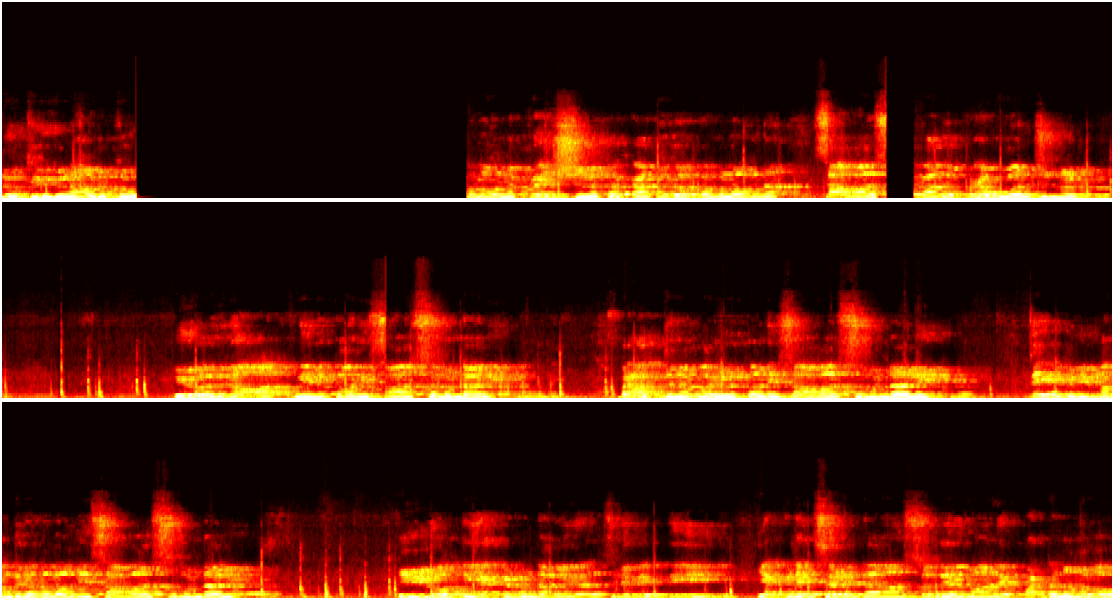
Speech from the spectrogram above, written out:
నువ్వు తిరుగులాడుతూ ఉన్న ప్రశ్నలతో కాదు లోకంలో ఉన్న సావాసంతో కాదు ప్రభు అంటున్నాడు. ఈ రోజున ఆత్మీయులతోని సావాసం ఉండాలి ప్రార్థన పరులతోని సావాసం ఉండాలి దేవుని మందిరంలోని సావాసం ఉండాలి. ఈ లోతు ఎక్కడ ఉండాలి వ్యక్తి ఎక్కడేసాడంట సుదేమ అనే పట్టణములో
